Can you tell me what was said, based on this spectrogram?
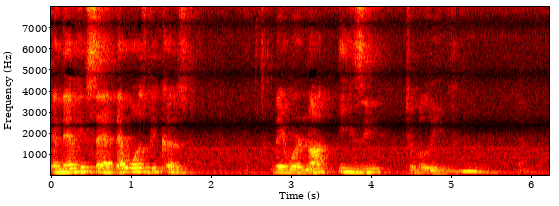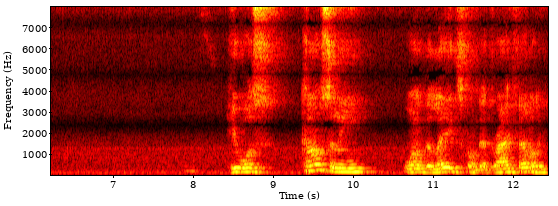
And then he said that was because they were not easy to believe. He was counseling one of the ladies from that dry family,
